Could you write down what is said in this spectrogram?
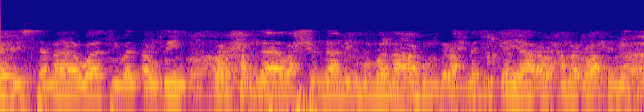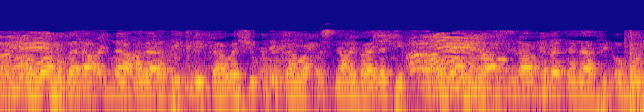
أهل السماوات والأرضين. وارحمنا واحشرنا منهم ومعهم برحمتك يا أرحم الراحمين. اللهم أعنا على ذكرك وشكرك وحسن عبادتك. اللهم أحسن عاقبتنا في الأمور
